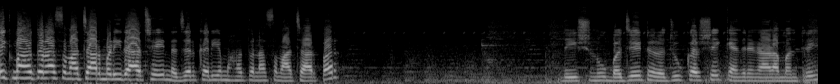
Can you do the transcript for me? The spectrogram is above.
એક મહત્વના સમાચાર મળી રહ્યા છે. નજર કરીએ મહત્વના સમાચાર પર. દેશનું બજેટ રજૂ કરશે કેન્દ્રીય નાણામંત્રી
